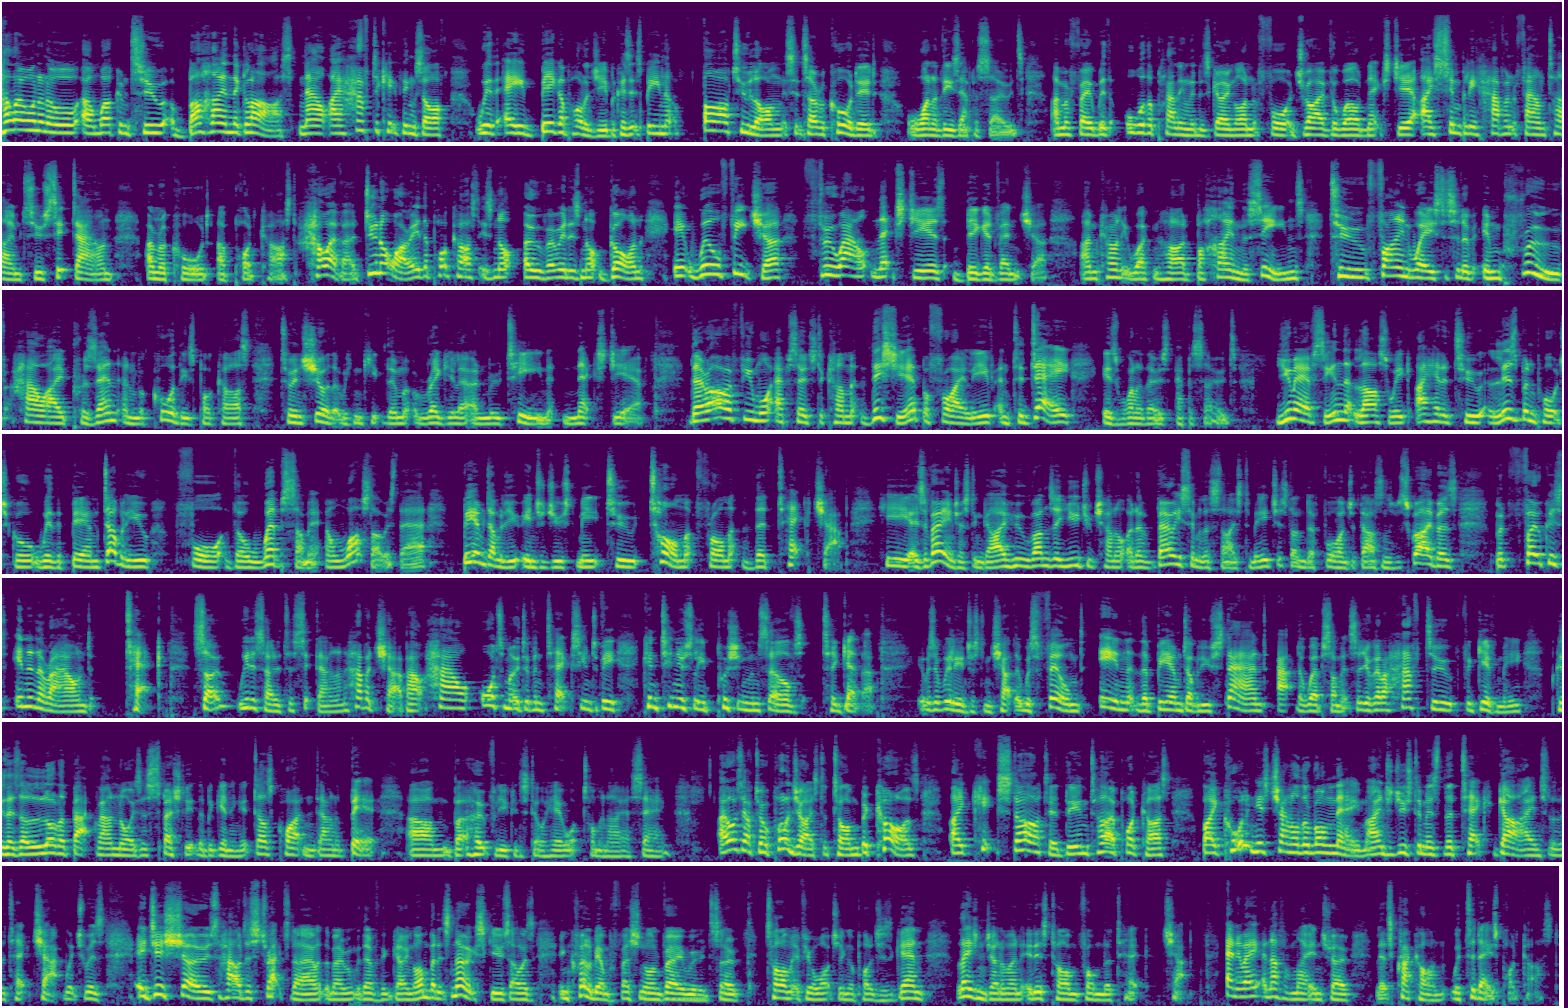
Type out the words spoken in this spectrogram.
Hello, one and all, and welcome to Behind the Glass. Now, I have to kick things off with a big apology because it's been far too long since I recorded one of these episodes. I'm afraid, with all the planning that is going on for Drive the World next year, I simply haven't found time to sit down and record a podcast. However, do not worry, the podcast is not over, it is not gone. It will feature throughout next year's big adventure. I'm currently working hard behind the scenes to find ways to sort of improve how I present and record these podcasts to ensure that we can keep them regular and routine next year. There are a few more episodes to come this year before I leave, and today is one of those episodes. You may have seen that last week I headed to Lisbon, Portugal with BMW for the Web Summit, and whilst I was there, BMW introduced me to Tom from The Tech Chap. He is a very interesting guy who runs a YouTube channel at a very similar size to me, just under 400,000 subscribers, but focused in and around tech. So we decided to sit down and have a chat about how automotive and tech seem to be continuously pushing themselves together. It was a really interesting chat that was filmed in the BMW stand at the Web Summit. So you're going to have to forgive me because there's a lot of background noise, especially at the beginning. It does quieten down a bit, um, but hopefully you can still hear what Tom and I are saying. I also have to apologise to Tom because I kick-started the entire podcast by calling his channel the wrong name. I introduced him as the tech guy instead of the tech chap, which was, it just shows how distracted I am at the moment with everything going on, but it's no excuse. I was incredibly unprofessional and very rude. So, Tom, if you're watching, apologies again. Ladies and gentlemen, it is Tom from the tech chap. Anyway, enough of my intro. Let's crack on with today's podcast.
